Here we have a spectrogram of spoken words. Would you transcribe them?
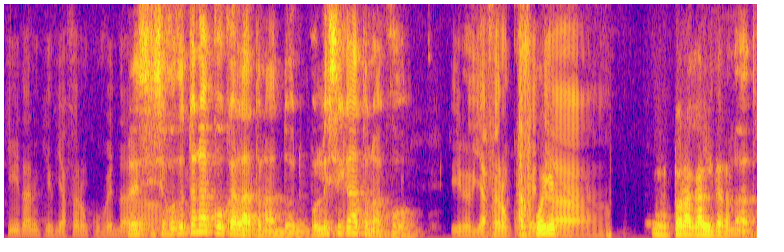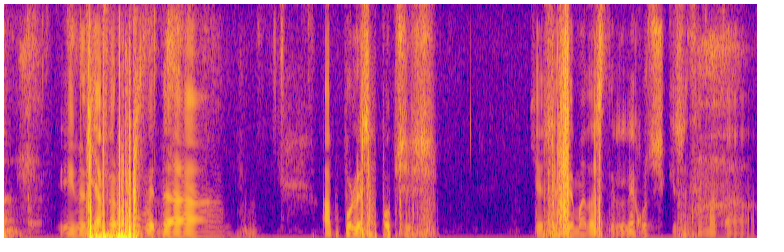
και ήταν και ενδιαφέρον κουβέντα... Ρε, εσείς, εγώ δεν τον ακούω καλά τον Αντώνη. Πολύ σιγά τον ακούω. Είναι ενδιαφέρον κουβέντα... Τώρα καλύτερα. Είναι ενδιαφέρον κουβέντα από πολλές απόψεις και σε θέματα στελέχωσης και σε θέματα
